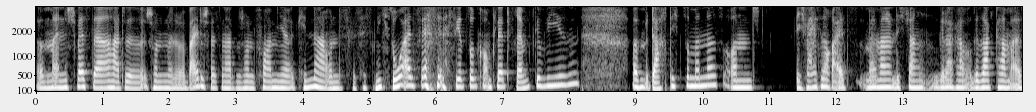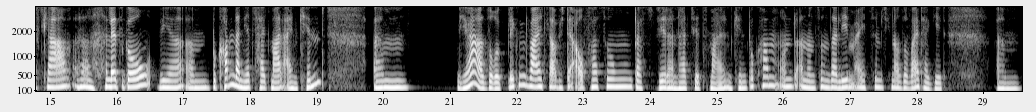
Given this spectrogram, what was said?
Ähm, meine Schwester hatte schon, oder beide Schwestern hatten schon vor mir Kinder und es ist jetzt nicht so, als wäre mir das jetzt so komplett fremd gewesen. Ähm, dachte ich zumindest. Und ich weiß noch, als mein Mann und ich dann gesagt haben, alles klar, äh, let's go, wir ähm, bekommen dann jetzt halt mal ein Kind. Ja, so rückblickend war ich, glaube ich, der Auffassung, dass wir dann halt jetzt mal ein Kind bekommen und ansonsten unser Leben eigentlich ziemlich genauso weitergeht. Ähm,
